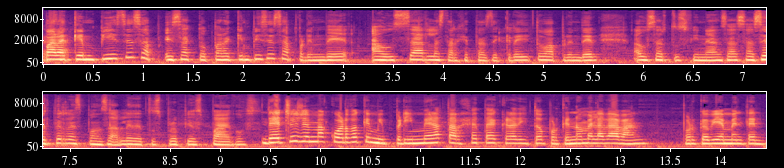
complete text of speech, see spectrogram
para que empieces a, exacto, para que empieces a aprender a usar las tarjetas de crédito, a aprender a usar tus finanzas, a hacerte responsable de tus propios pagos. De hecho, yo me acuerdo que mi primera tarjeta de crédito, porque no me la daban, porque obviamente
